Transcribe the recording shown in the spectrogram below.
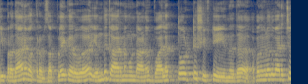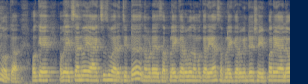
ഈ പ്രധാന വക്രം സപ്ലൈ കർവ് എന്ത് കാരണം കൊണ്ടാണ് വലത്തോട്ട് ഷിഫ്റ്റ് ചെയ്യുന്നത് അപ്പോൾ നിങ്ങളത് വരച്ചു നോക്കുക ഓക്കെ അപ്പോൾ എക്സ് ആൻഡ് വൈ ആക്സിസ് വരച്ചിട്ട് നമ്മുടെ സപ്ലൈ കർവ് നമുക്കറിയാം സപ്ലൈ കർവിൻ്റെ ഷേപ്പ് അറിയാലോ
